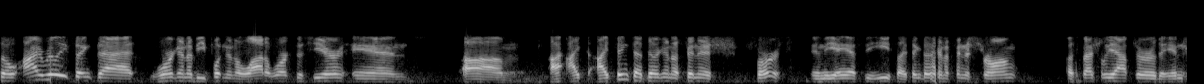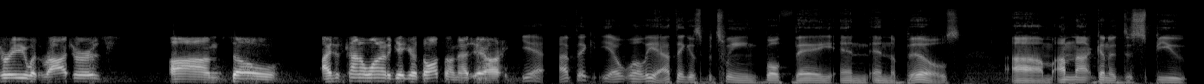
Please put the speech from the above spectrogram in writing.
So I really think that we're going to be putting in a lot of work this year, and um, I, I, think that they're going to finish first in the AFC East. I think they're going to finish strong, especially after the injury with Rodgers. Um, so I just kind of wanted to get your thoughts on that, Jr. Yeah, I think yeah, well, yeah, I think it's between both they and and the Bills. Um, I'm not going to dispute.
